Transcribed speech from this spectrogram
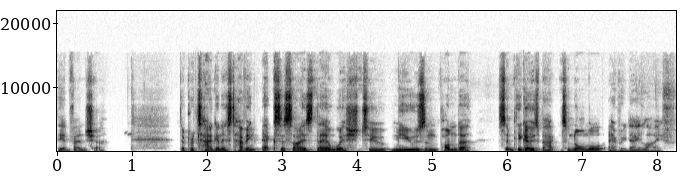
the adventure. The protagonist, having exercised their wish to muse and ponder, simply goes back to normal everyday life.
